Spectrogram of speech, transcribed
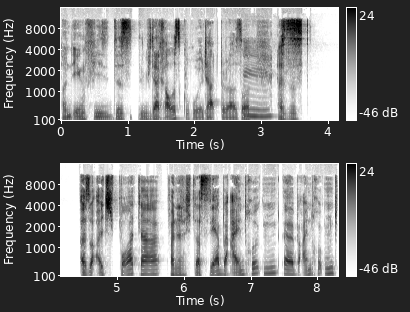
und irgendwie das wieder rausgeholt hat oder so. Mhm. Das ist, also als Sportler fand ich das sehr beeindruckend, äh, beeindruckend.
